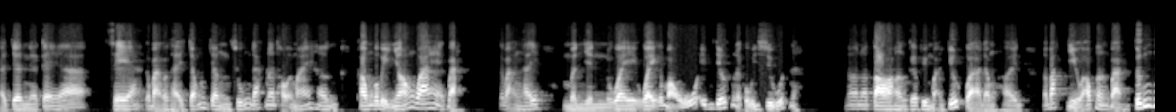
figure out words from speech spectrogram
ở trên cái à, xe các bạn có thể chống chân xuống đất nó thoải mái hơn, không có bị nhón quá ha các bạn. Các bạn thấy mình nhìn quay quay cái mẫu yếm trước này của Seawood nè nó nó to hơn cái phiên bản trước và đồng thời nó bắt nhiều ốc hơn bạn cứng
